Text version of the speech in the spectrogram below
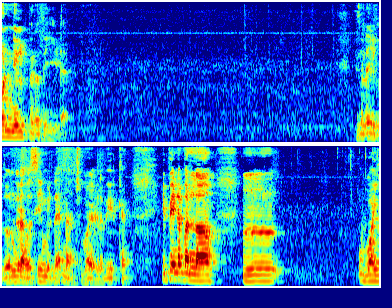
ஒன்னில் பிரதியிட. இதெல்லாம் எழுதணுங்கிற அவசியம் இல்லை நான் சும்மா எழுதியிருக்கேன். இப்போ என்ன பண்ணலாம்? Y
